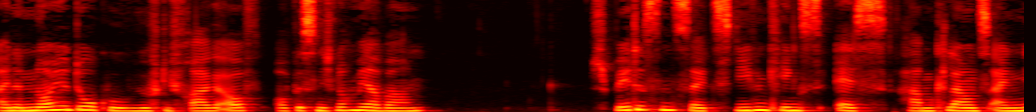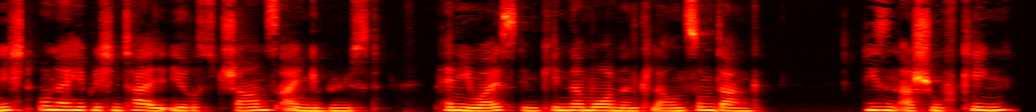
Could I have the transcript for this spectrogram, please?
Eine neue Doku wirft die Frage auf, ob es nicht noch mehr waren. Spätestens seit Stephen Kings S haben Clowns einen nicht unerheblichen Teil ihres Charmes eingebüßt, Pennywise dem kindermordenden Clown zum Dank. Diesen erschuf King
